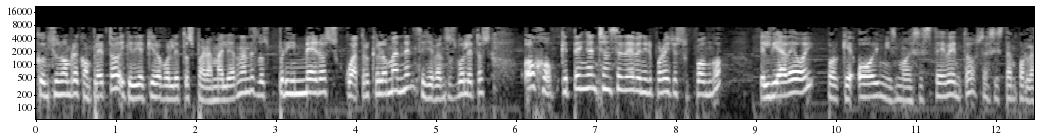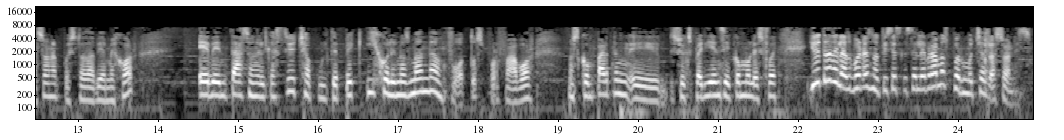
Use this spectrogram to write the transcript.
con su nombre completo y que diga quiero boletos para Amalia Hernández. Los primeros cuatro que lo manden se llevan sus boletos. Ojo, que tengan chance de venir por ellos, supongo, el día de hoy, porque hoy mismo es este evento. O sea, si están por la zona, pues todavía mejor eventazo en el castillo de Chapultepec. Híjole, nos mandan fotos, por favor. Nos comparten eh, su experiencia y cómo les fue. Y otra de las buenas noticias que celebramos por muchas razones.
